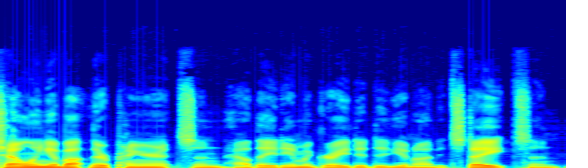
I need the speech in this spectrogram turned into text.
telling about their parents and how they'd immigrated to the United States and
